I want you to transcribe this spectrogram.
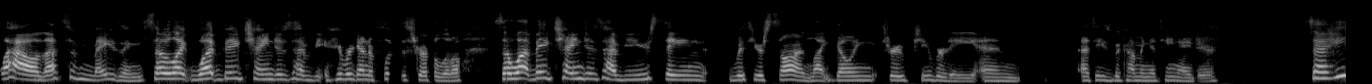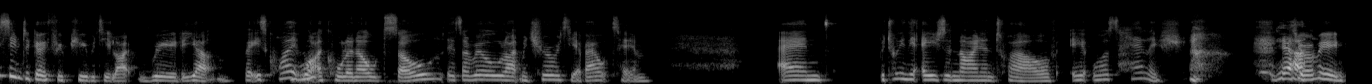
Wow, that's amazing. So, like, what big changes have you? Here we're going to flip the script a little. So, what big changes have you seen with your son, like going through puberty and as he's becoming a teenager? So he seemed to go through puberty like really young, but he's quite mm-hmm. what I call an old soul. There's a real like maturity about him. And between the ages of nine and 12, it was hellish. Yeah. Do you know what I mean?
